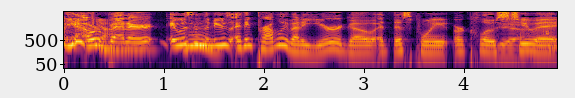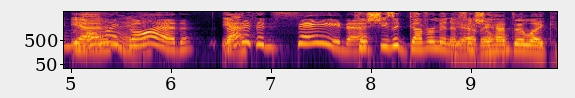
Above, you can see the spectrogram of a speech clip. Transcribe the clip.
yeah or better it was in the news i think probably about a year ago at this point or close Yeah. to it oh yeah Oh my god. Yeah. That is insane. because she's a government yeah official they had to like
